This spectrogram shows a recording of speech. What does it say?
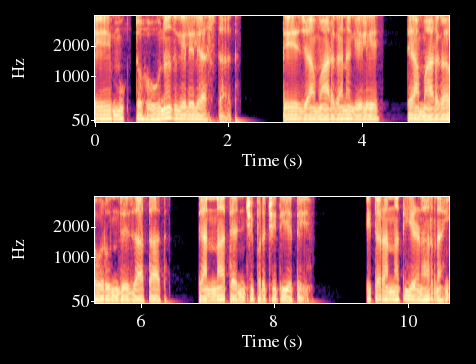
ते मुक्त होऊनच गेलेले असतात. ते ज्या मार्गानं गेले त्या मार्गावरून जे जातात त्यांना त्यांची प्रचिती येते. इतरांना ती येणार नाही.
